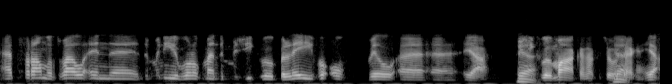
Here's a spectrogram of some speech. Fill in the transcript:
het verandert wel in de manier waarop men de muziek wil beleven of wil ja, ja. wil maken, zou ik het zo zeggen. Ja,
